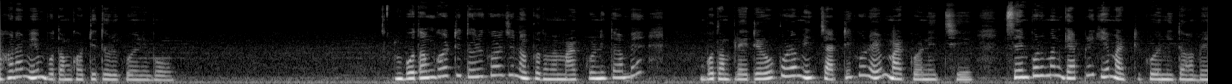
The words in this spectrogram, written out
এখন আমি বোতাম ঘরটি তৈরি করে নেব। বোতাম ঘরটি তৈরি করার জন্য প্রথমে মার্ক করে নিতে হবে। বোতাম প্লেটের উপর আমি চারটি করে মার্ক করে নিচ্ছি। সেম পরিমাণ গ্যাপ রেখে মার্কটি করে নিতে হবে।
